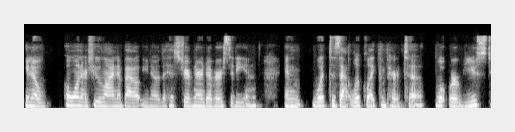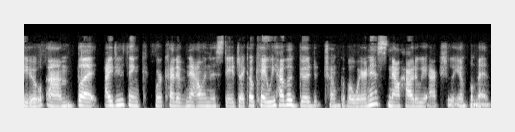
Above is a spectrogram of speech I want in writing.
you know a one or two line about you know the history of neurodiversity and and what does that look like compared to what we're used to? Um, but i do think we're kind of now in this stage like okay we have a good chunk of awareness. Now how do we actually implement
